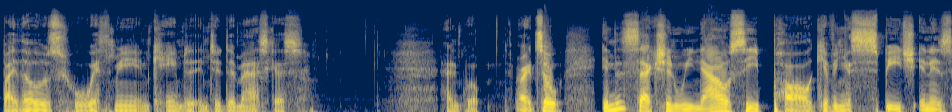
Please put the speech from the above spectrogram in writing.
by those who were with me and came to, into Damascus. End quote. All right, so in this section, we now see Paul giving a speech in his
